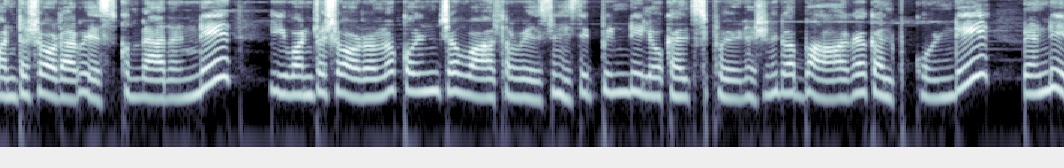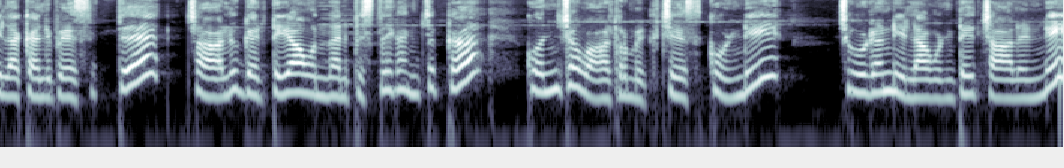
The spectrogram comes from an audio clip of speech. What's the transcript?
వంట సోడా వేసుకున్నానండి. ఈ వంట సోడాలో కొంచెం వాటర్ వేసేసి పిండిలో కలిసిపోయేటట్టుగా బాగా కలుపుకోండి. రండి ఇలా కలిపేస్తే చాలు గట్టిగా ఉందనిపిస్తే కనుక కొంచెం వాటర్ మిక్స్ చేసుకోండి. చూడండి ఇలా ఉంటే చాలండి.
